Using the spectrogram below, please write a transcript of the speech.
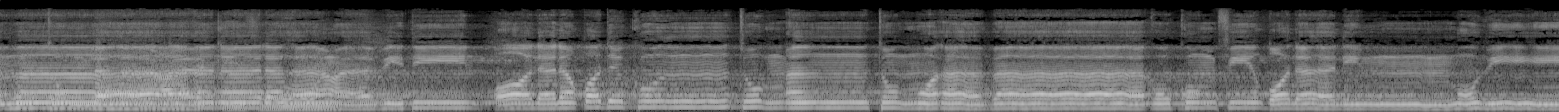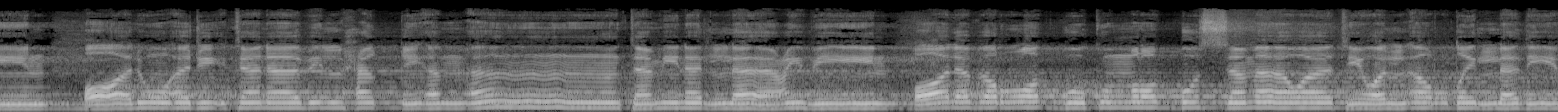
آباءنا لها عابدين. قال لقد كنتم أنتم وآباؤكم في ضلال مبين. قالوا أجئتنا بالحق أم أنت من اللاعبين؟ قال بل ربكم رب السماوات والأرض الذي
